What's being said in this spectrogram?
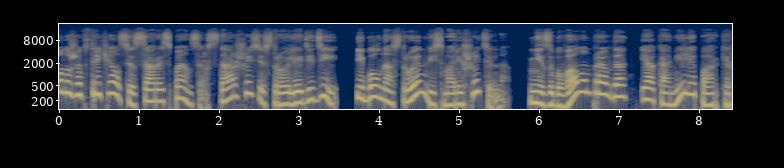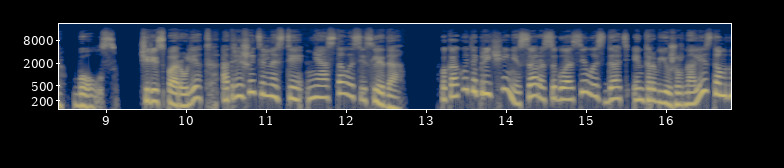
Он уже встречался с Сарой Спенсер, старшей сестрой леди Ди, и был настроен весьма решительно. Не забывал он, правда, и о Камиле Паркер Боулс. Через пару лет от решительности не осталось и следа. По какой-то причине Сара согласилась дать интервью журналистам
